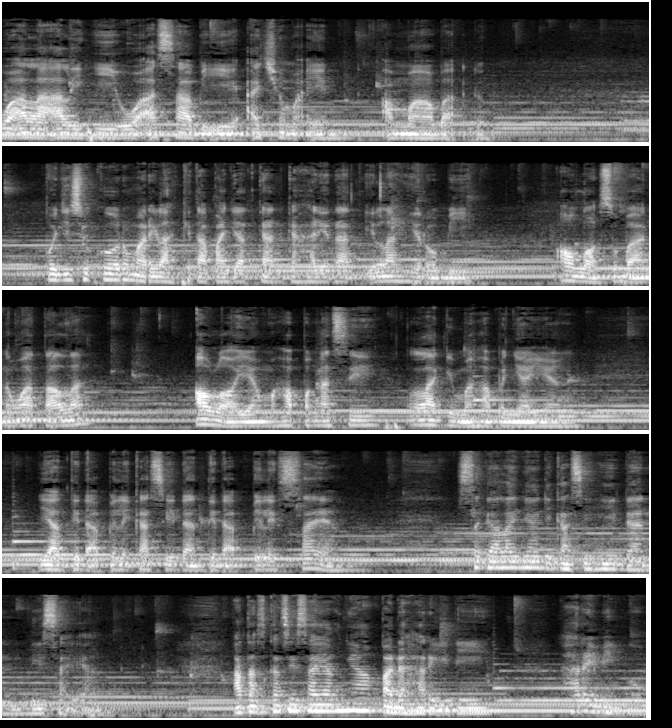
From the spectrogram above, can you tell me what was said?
wa ala alihi wa ashabihi ajmain amma ba'du. Puji syukur marilah kita panjatkan kehadirat ilahi Robi Allah subhanahu wa ta'ala Allah yang maha pengasih lagi maha penyayang Yang tidak pilih kasih dan tidak pilih sayang segalanya dikasihi dan disayang. Atas kasih sayangnya pada hari ini, hari Minggu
